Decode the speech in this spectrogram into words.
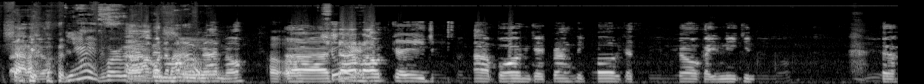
Shout out. Yes. Before we end ako naman show. una, no? Ah, Sure. Shout out kay Jason Apon, kay Frank Nicole Castillo, kay Nikki Nilo. Yeah.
